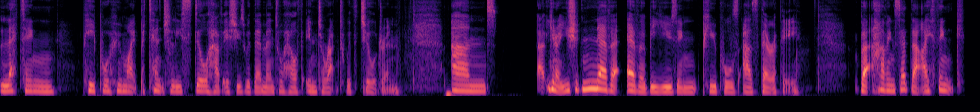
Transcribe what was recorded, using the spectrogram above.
letting people who might potentially still have issues with their mental health interact with children. And, uh, you know, you should never, ever be using pupils as therapy. But having said that, I think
